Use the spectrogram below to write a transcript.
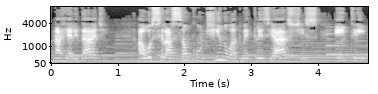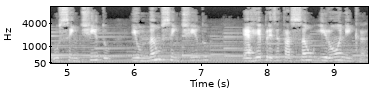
Na realidade, a oscilação contínua do Eclesiastes entre o sentido e o não sentido é a representação irônica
